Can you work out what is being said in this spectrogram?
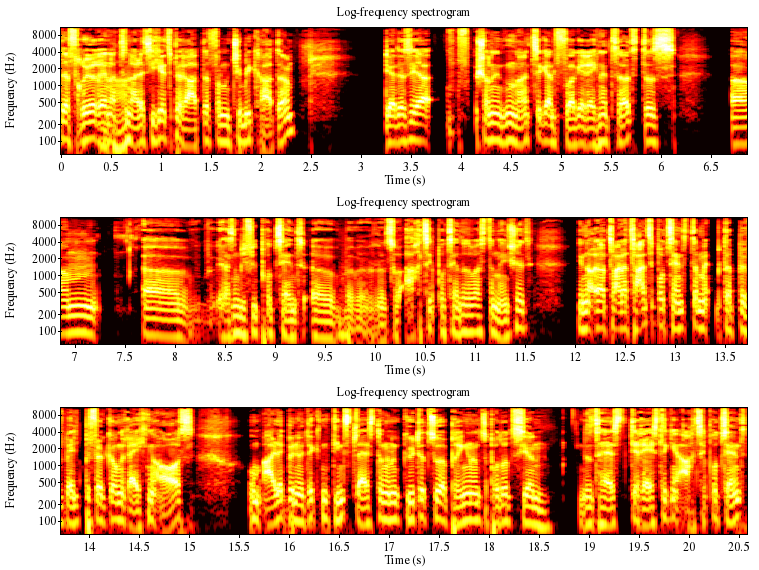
der frühere nationale Sicherheitsberater von Jimmy Carter, der das ja schon in den 90ern vorgerechnet hat, dass ähm, äh, ich weiß nicht wie viel Prozent, äh, so 80 Prozent oder was der Menschheit, genau, 220 Prozent der, der Weltbevölkerung reichen aus, um alle benötigten Dienstleistungen und Güter zu erbringen und zu produzieren. Das heißt, die restlichen 80 Prozent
